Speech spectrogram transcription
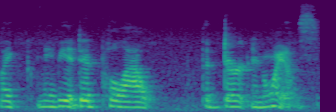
Like maybe it did pull out the dirt and oils.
